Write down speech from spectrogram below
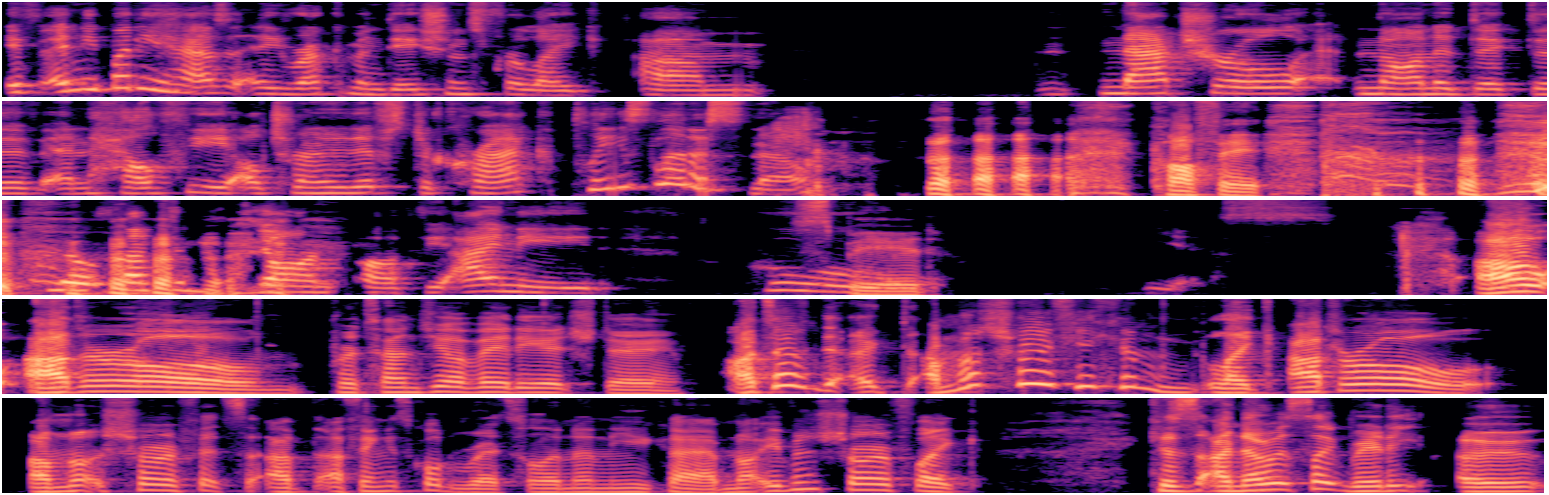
if anybody has any recommendations for like um natural, non-addictive, and healthy alternatives to crack, please let us know. Coffee. No, something beyond coffee. I need who Speed. Yes. Oh, Adderall. Pretend you have ADHD. I don't. I, I'm not sure if you can like Adderall. I'm not sure if it's. I, I think it's called Ritalin in the UK. I'm not even sure if like, because I know it's like really. Oh,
